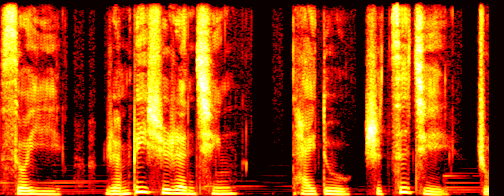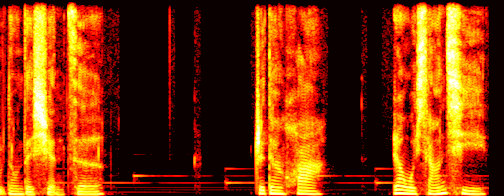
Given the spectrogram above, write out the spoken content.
所以，人必须认清，态度是自己主动的选择。这段话让我想起，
